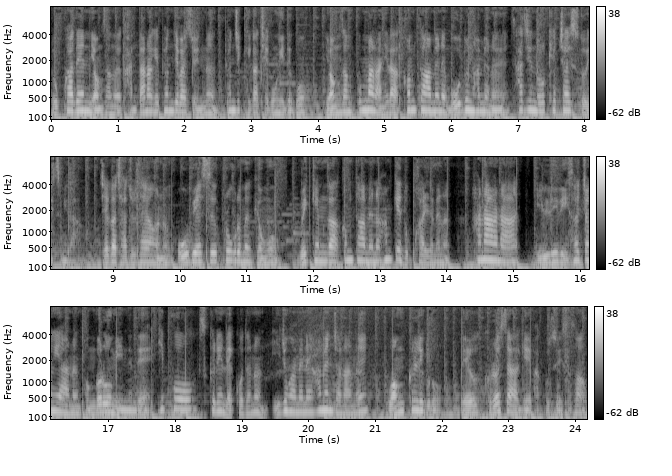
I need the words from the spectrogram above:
녹화된 영상을 간단하게 편집할 수 있는 편집기가 제공이 되고 영상뿐만 아니라 컴퓨터 화면의 모든 화면을 사진으로 캡처할 수도 있습니다. 제가 자주 사용하는 OBS 프로그램의 경우 웹캠과 컴퓨터 화면을 함께 녹화하려면 하나하나 일일이 설정해야 하는 번거로움이 있는데 HitPaw Screen Recorder는 이중 화면의 화면 전환을 one click으로 매우 그럴싸하게 바꿀 수 있어서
